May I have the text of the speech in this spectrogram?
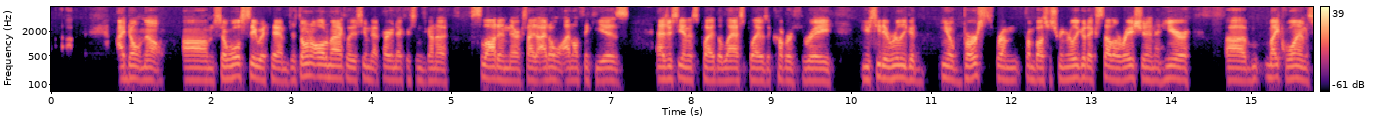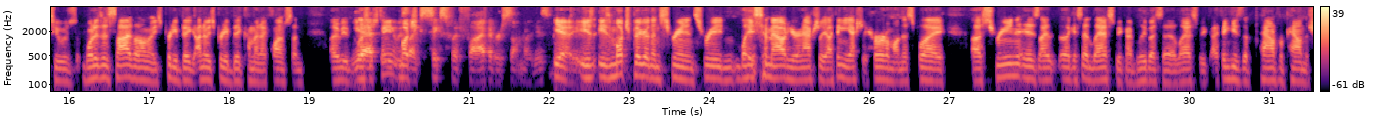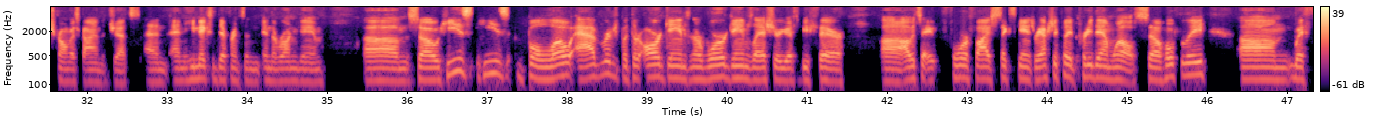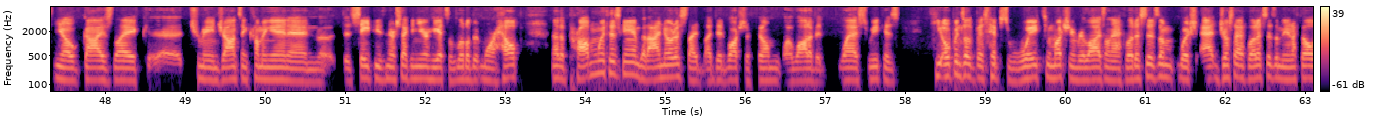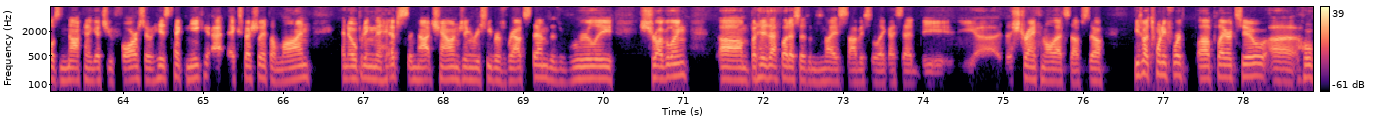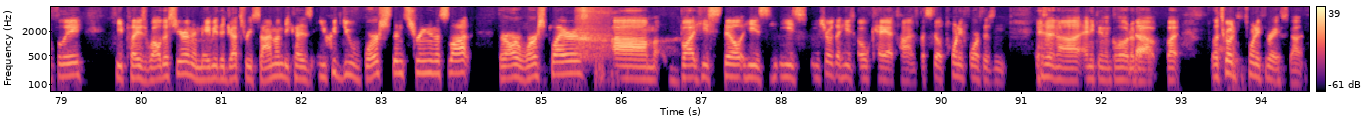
I don't know. Um, so we'll see with him. Just don't automatically assume that Parry Nickerson's going to slot in there because I, I don't I don't think he is. As you see in this play, the last play was a cover three. You see the really good you know bursts from from Buster Skrine, really good acceleration, and here uh, Mike Williams, who's what is his size? I don't know. He's pretty big. I know he's pretty big coming at Clemson. I mean, yeah, I think he was much- like six foot five or something like this. yeah, he's, he's much bigger than Skrine, and Skrine lays him out here. And actually, I think he actually hurt him on this play. Uh, Skrine is, I, like I said last week, I believe I said it last week. I think he's the pound for pound the strongest guy in the Jets, and and he makes a difference in, in the run game. Um, so he's he's below average, but there are games, and there were games last year. You have to be fair. Uh, I would say four, five, six games he actually played pretty damn well. So hopefully, um, with you know guys like uh, Trumaine Johnson coming in and uh, the safeties in their second year, he gets a little bit more help. Now the problem with his game that I noticed, I, I did watch the film a lot of it last week, is he opens up his hips way too much and relies on athleticism, which at just athleticism, the NFL is not going to get you far. So his technique, especially at the line and opening the hips and not challenging receivers' route stems, is really struggling. Um, but his athleticism is nice. Obviously, like I said, the the, uh, the strength and all that stuff. So he's my 24th uh, player too. Uh, hopefully he plays well this year, and then maybe the Jets re-sign him because you could do worse than Skrine in the slot. There are worse players, um, but he's still he's he's he shows that he's okay at times. But still, 24th isn't isn't uh, anything to gloat No. about. But let's go to 23, Scott.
